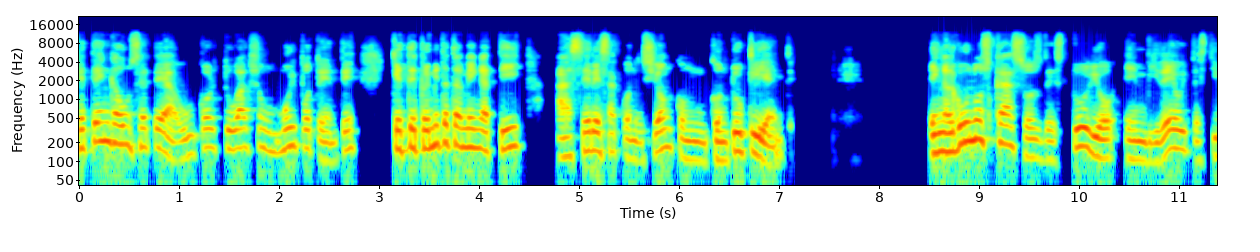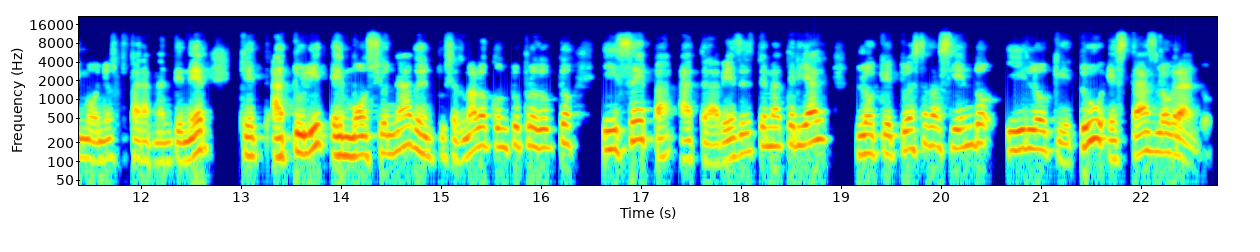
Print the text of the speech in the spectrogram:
que tenga un CTA, un call to action muy potente, que te permita también a ti hacer esa conexión con, con tu cliente. En algunos casos de estudio en video y testimonios para mantener que a tu lead emocionado, entusiasmado con tu producto y sepa a través de este material lo que tú estás haciendo y lo que tú estás logrando.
